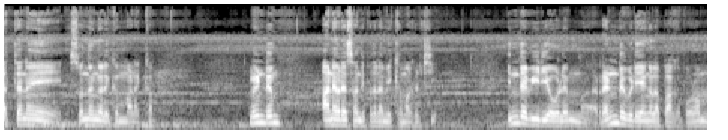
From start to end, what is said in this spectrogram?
அத்தனை சொந்தங்களுக்கும் வணக்கம். மீண்டும் அனைவரை சந்திப்பதில் மிக்க மகிழ்ச்சி. இந்த வீடியோவிலும் ரெண்டு விடயங்களை பார்க்க போகிறோம்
